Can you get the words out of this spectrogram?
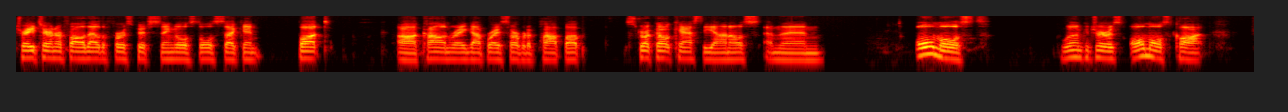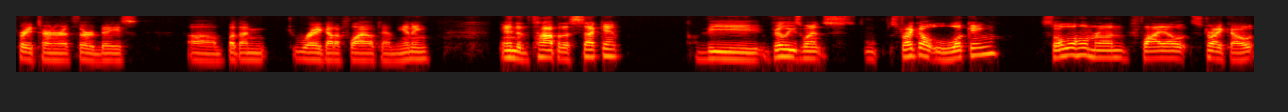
Trea Turner followed out with the first pitch single, stole second, but uh, Colin Rea got Bryce Harper to pop up, struck out Castellanos, and then almost William Contreras almost caught Trea Turner at third base, um, but then Rea got a fly out to end the inning. Into the top of the second, the Phillies went strikeout looking, solo home run, fly out, strikeout.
